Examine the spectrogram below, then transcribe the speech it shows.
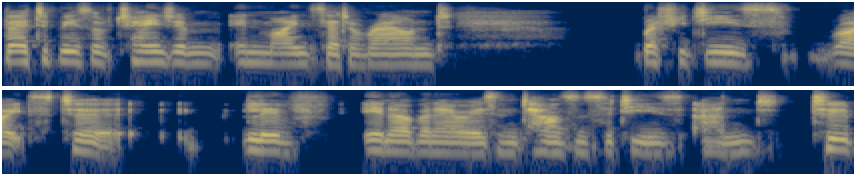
there to be a sort of change in, in mindset around refugees' rights to live in urban areas and towns and cities, and to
